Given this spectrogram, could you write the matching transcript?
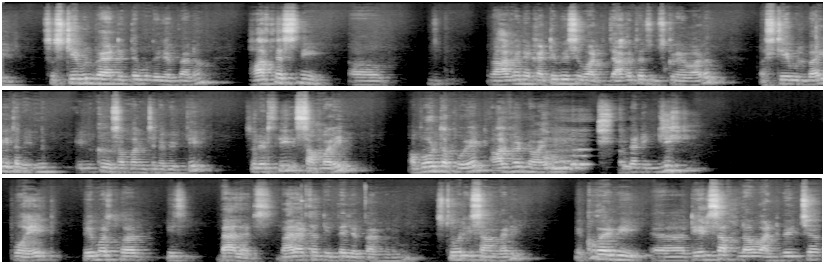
ఇది. సో స్టేబుల్ బ్యాండ్ ఇంతకుముందు చెప్పాను. హార్సెస్ని రాగానే కట్టివేసి వాటిని జాగ్రత్తగా చూసుకునేవాడు. స్టేబుల్ బాయ్ ఇతను ఇన్ ఇన్కు సంబంధించిన వ్యక్తి. So let's the summary about the poet Alfred Noyes. Was English poet poet for ballads ballads ballads. అంటే ఇంతే చెప్పాను మనం. స్టోరీ సాంగ్ అని. ఎక్కువగా ఇవి టేల్స్ ఆఫ్ లవ్ అడ్వెంచర్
